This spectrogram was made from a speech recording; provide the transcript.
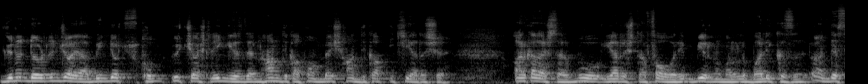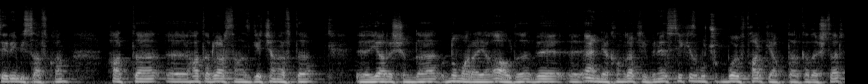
Günün dördüncü ayağı 1400 kum. 3 yaşlı İngilizlerin handikap 15, handikap 2 yarışı. Arkadaşlar bu yarışta favorim 1 numaralı Bali kızı. Önde seri bir safkan. Hatta e, hatırlarsanız geçen hafta e, yarışında numarayı aldı ve e, en yakın rakibine 8,5 boy fark yaptı arkadaşlar.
